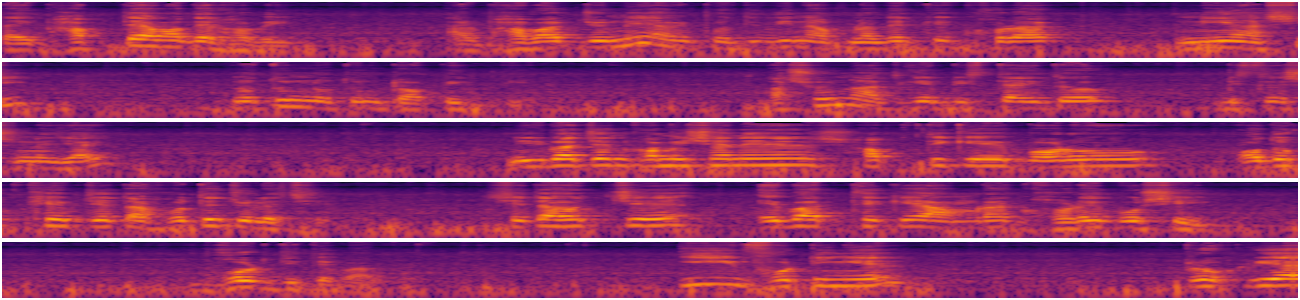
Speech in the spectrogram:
তাই ভাবতে আমাদের হবেই। আর ভাবার জন্যই আমি প্রতিদিন আপনাদেরকে খোরাক নিয়ে আসি নতুন নতুন টপিক দিয়ে। আসুন, আজকে বিস্তারিত বিশ্লেষণে যাই। নির্বাচন কমিশনের সবথেকে বড় পদক্ষেপ যেটা হতে চলেছে, সেটা হচ্ছে এবার থেকে আমরা ঘরে বসেই ভোট দিতে পারব। ই ভোটিংয়ের প্রক্রিয়া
